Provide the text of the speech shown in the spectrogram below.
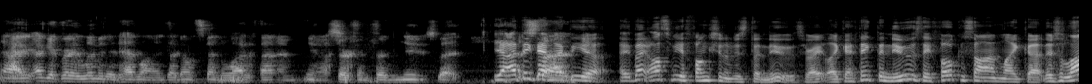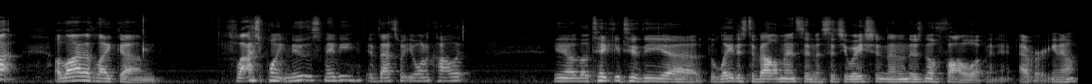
I, I get very limited headlines. I don't spend a lot of time, you know, surfing for the news. But Yeah, I think that might be a. It might also be a function of just the news, right? Like I think the news they focus on like uh, there's a lot, a lot of like um, flashpoint news, maybe if that's what you want to call it. You know, they'll take you to the uh, the latest developments in a situation, and then there's no follow up in it ever. You know,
